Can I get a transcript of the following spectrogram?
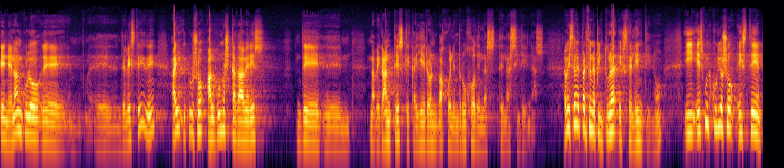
en el ángulo del este, hay incluso algunos cadáveres de navegantes que cayeron bajo el embrujo de las, de las sirenas. A mí esta me parece una pintura excelente, ¿no? Y es muy curioso este,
